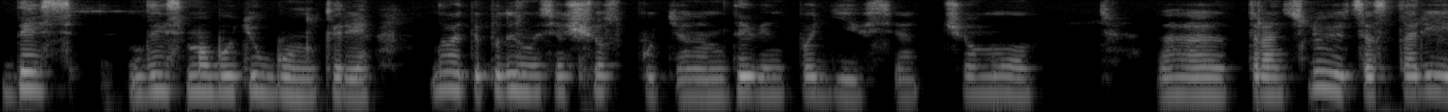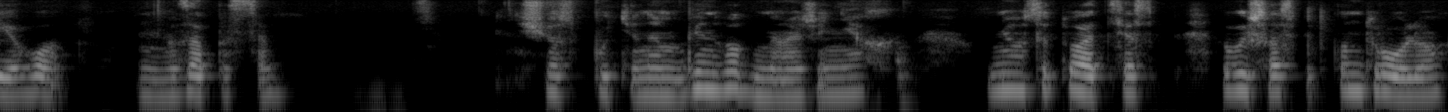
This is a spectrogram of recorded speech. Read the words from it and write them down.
Десь, десь, мабуть, у бункері. Давайте подивимося, що з Путіним, де він подівся, чому е, транслюються старі його записи. Що з Путіним? Він в обмеженнях. У нього ситуація вийшла з-під контролю. Е,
